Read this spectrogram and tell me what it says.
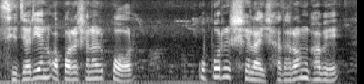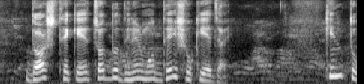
সিজারিয়ান অপারেশনের পর উপরের সেলাই সাধারণভাবে দশ থেকে চোদ্দ দিনের মধ্যেই শুকিয়ে যায়। কিন্তু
